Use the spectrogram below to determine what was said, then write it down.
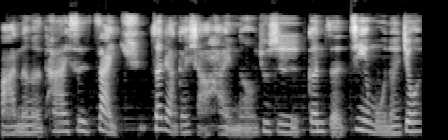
爸呢，他是再娶，这两个小孩呢，就是跟着继母呢就。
